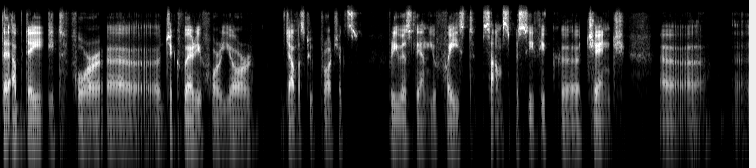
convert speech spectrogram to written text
the update for uh, jQuery for your JavaScript projects previously and you faced some specific uh, change, uh, uh,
